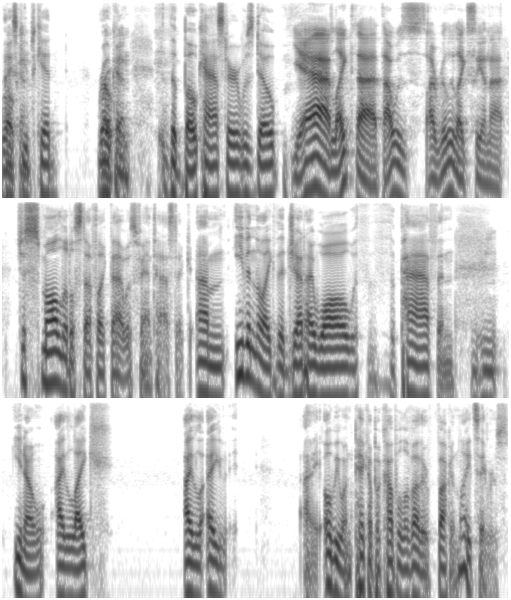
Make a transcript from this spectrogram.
Roken. Ice Cube's kid. Roken. Roken. The bowcaster was dope. Yeah, I liked that. That was I really like seeing that. Just small little stuff like that was fantastic. Um, even the like the Jedi wall with the path and mm-hmm. you know, I like I I I, Obi Wan pick up a couple of other fucking lightsabers,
